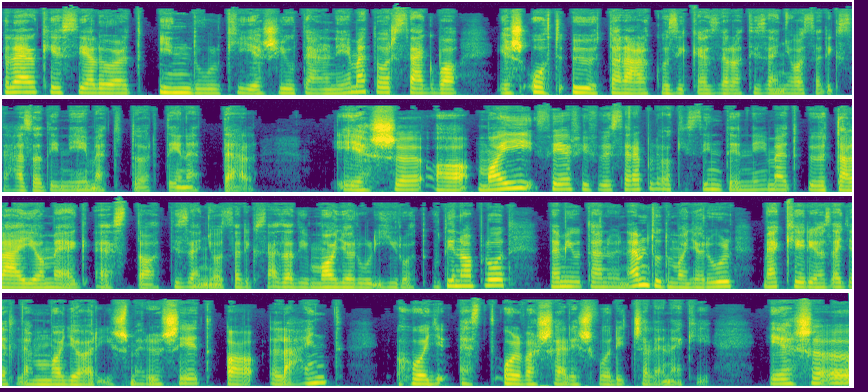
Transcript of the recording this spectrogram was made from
lelkészjelölt indul ki és jut el Németországba, és ott ő találkozik ezzel a 18. századi német történettel. És a mai férfi főszereplő, aki szintén német, ő találja meg ezt a 18. századi magyarul írott utinaplót, de miután ő nem tud magyarul, megkéri az egyetlen magyar ismerősét, a lányt, hogy ezt olvassa el és fordítsa le neki és uh,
